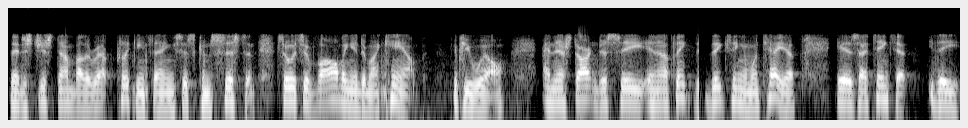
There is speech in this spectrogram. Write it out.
that is just done by the rep clicking things that's consistent. So it's evolving into my camp if you will. And they're starting to see, and I think the big thing I'm going to tell you is I think that the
